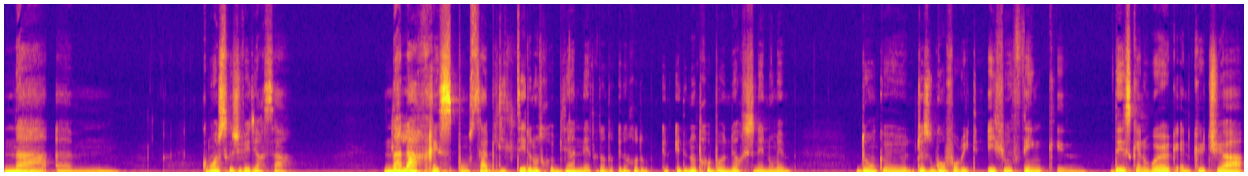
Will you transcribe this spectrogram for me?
n'a... Euh, comment est-ce que je vais dire ça? N'a la responsabilité de notre bien-être et de notre bonheur si ce n'est nous-mêmes. Donc, euh, just go for it. If you think this can work and que tu as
